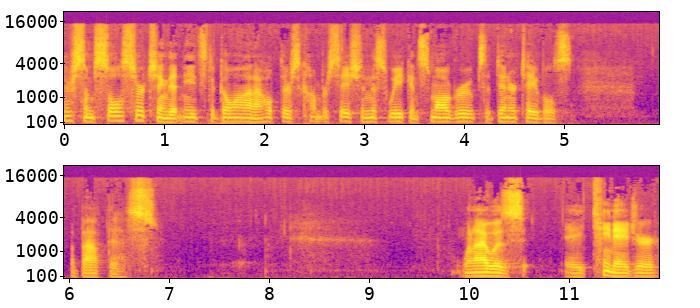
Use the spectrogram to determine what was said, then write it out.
there's some soul searching that needs to go on. I hope there's conversation this week in small groups at dinner tables about this. When I was a teenager,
